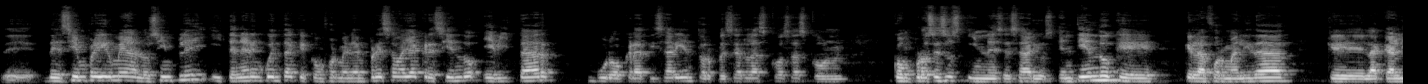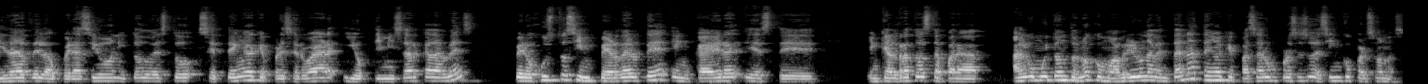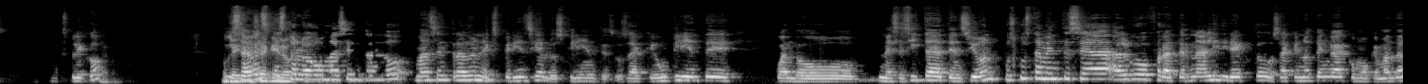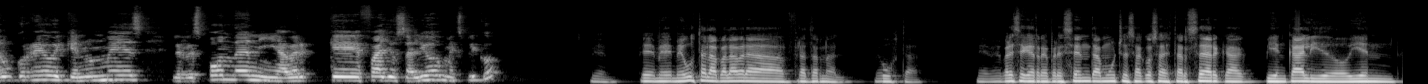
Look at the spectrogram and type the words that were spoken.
de, siempre irme a lo simple y tener en cuenta que conforme la empresa vaya creciendo, evitar burocratizar y entorpecer las cosas con, con procesos innecesarios. Entiendo que, que la formalidad, que la calidad de la operación y todo esto se tenga que preservar y optimizar cada vez, pero justo sin perderte en caer, este, en que al rato hasta para algo muy tonto, ¿no? Como abrir una ventana tenga que pasar un proceso de cinco personas. ¿Me explico? Y sabes, esto lo... hago más centrado, más centrado en la experiencia de los clientes. O sea, que un cliente cuando necesita atención, pues justamente sea algo fraternal y directo, o sea, que no tenga como que mandar un correo y que en un mes le respondan y a ver qué fallo salió, ¿me explico? Bien, me, gusta la palabra fraternal, me gusta. Me parece que representa mucho esa cosa de estar cerca, bien cálido, bien,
